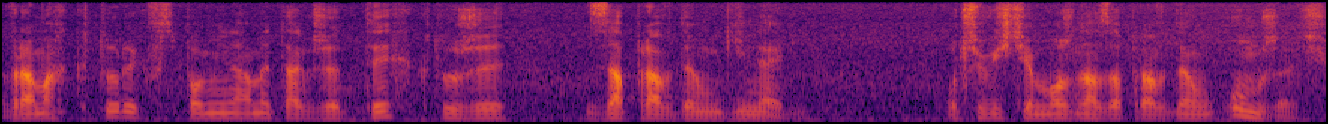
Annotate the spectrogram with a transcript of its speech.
w ramach których wspominamy także tych, którzy zaprawdę ginęli. Oczywiście można zaprawdę umrzeć,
